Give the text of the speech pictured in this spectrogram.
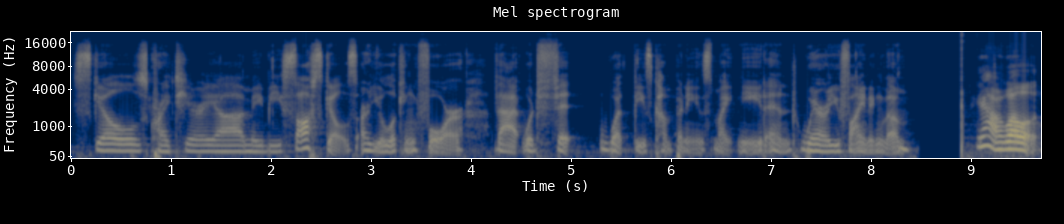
skills, criteria, maybe soft skills are you looking for that would fit what these companies might need and where are you finding them? Yeah, well,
